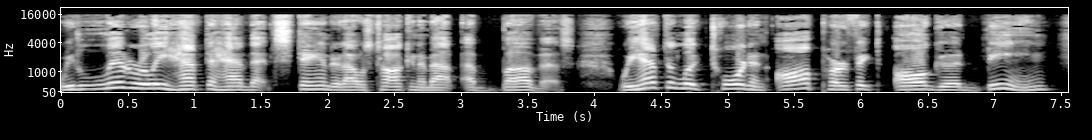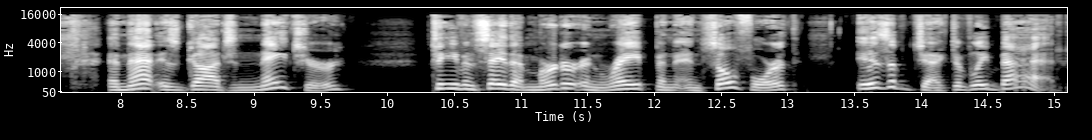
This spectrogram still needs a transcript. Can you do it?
We literally have to have that standard I was talking about above us. We have to look toward an all perfect, all good being, and that is God's nature. To even say that murder and rape and, and so forth is objectively bad.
